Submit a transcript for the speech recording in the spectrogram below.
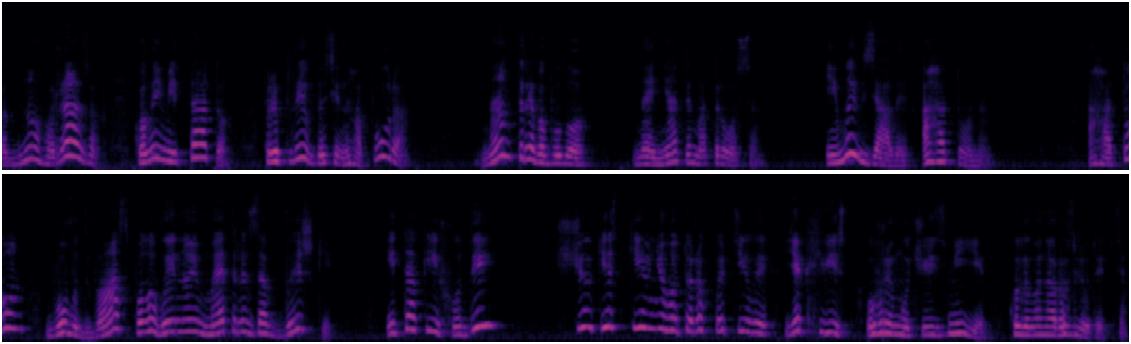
Одного разу, коли мій тато приплив до Сінгапура, нам треба було найняти матроса. І ми взяли Агатона. Агатон був два з половиною метри заввишки і такий худий, що кістки в нього торохкотіли, як хвіст у гримучої змії, коли вона розлютиться.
